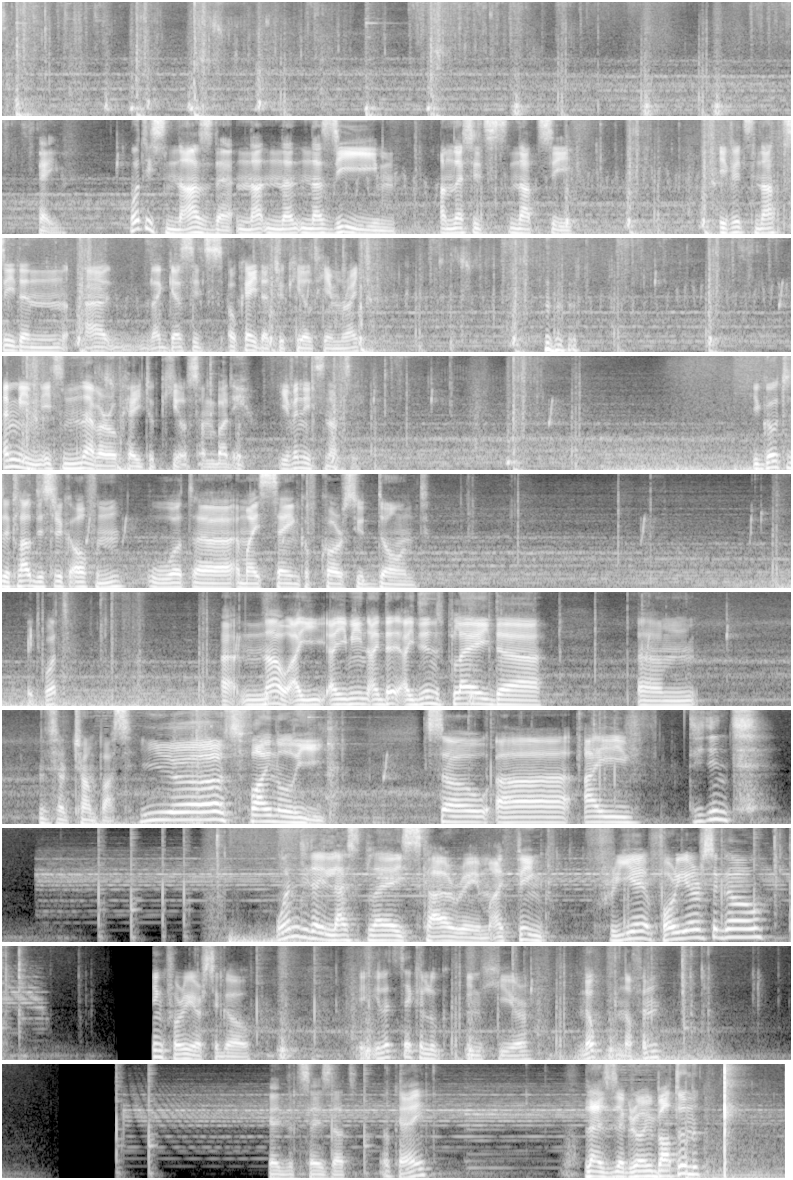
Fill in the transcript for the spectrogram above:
What is Nazda? Na Na Nazeem? Unless it's Nazi. If it's Nazi, then uh, I guess it's okay that you killed him, right? I mean, it's never okay to kill somebody, even it's Nazi. You go to the Cloud District often. What uh, am I saying? Of course you don't. Wait, what? Uh, no, I I mean I di I didn't play the um Sir Trampas. Yes, finally. So uh I didn't When did I last play Skyrim? I think three four years ago? I think four years ago. Let's take a look in here. Nope, nothing. Okay, that says that. Okay. Press the growing button.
